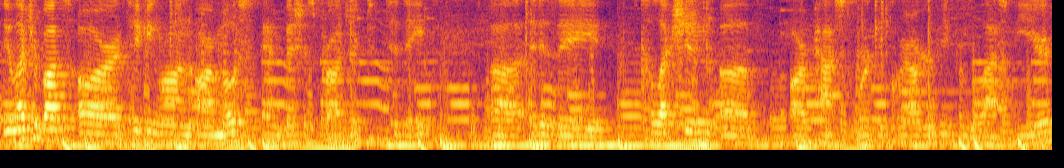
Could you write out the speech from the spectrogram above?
the Elektro Botz are taking on our most ambitious project to date. Uh, it is a collection of our past work in choreography from the last year,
